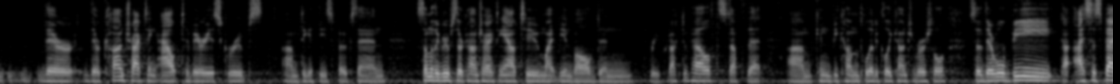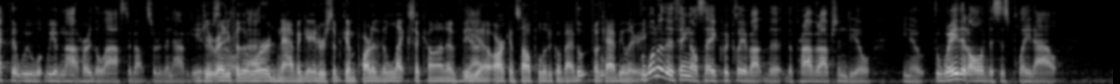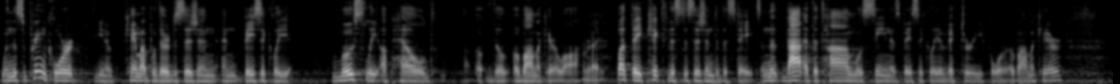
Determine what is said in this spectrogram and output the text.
they're they're contracting out to various groups um, to get these folks in. Some of the groups they're contracting out to might be involved in reproductive health, stuff that um, can become politically controversial. So there will be, I suspect that we, will, we have not heard the last about sort of the navigators. Get ready for the that. word navigators to become part of the lexicon of the Yeah. uh, Arkansas political vab- vocabulary. The one other thing I'll say quickly about the, the private option deal, you know, the way that all of this is played out, when the Supreme Court, you know, came up with their decision and basically mostly upheld the Obamacare law, Right. but they kicked this decision to the states, and that, that at the time was seen as basically a victory for Obamacare.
